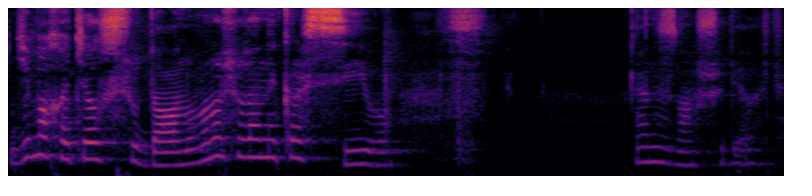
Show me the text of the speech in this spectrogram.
Дима хотел сюда, но воно сюда некрасиво. Я не знаю, что делать.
